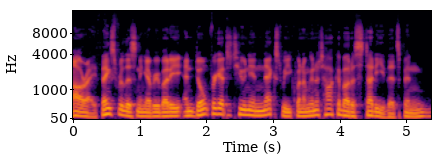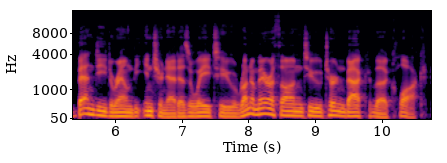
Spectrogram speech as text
All right, thanks for listening, everybody. And don't forget to tune in next week when I'm going to talk about a study that's been bandied around the internet as a way to run a marathon to turn back the clock.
